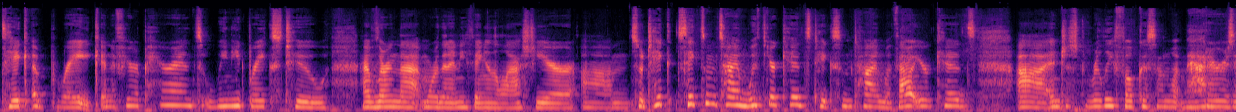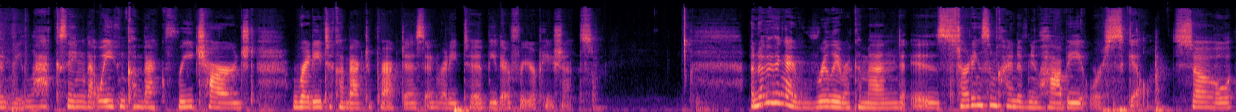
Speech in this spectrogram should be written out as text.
take a break. And if you're a parent, we need breaks too. I've learned that more than anything in the last year. Um, so take take some time with your kids, take some time without your kids, uh, and just really focus on what matters and relaxing. That way, you can come back recharged, ready to come back to practice, and ready to be there for your patients. Another thing I really recommend is starting some kind of new hobby or skill. So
